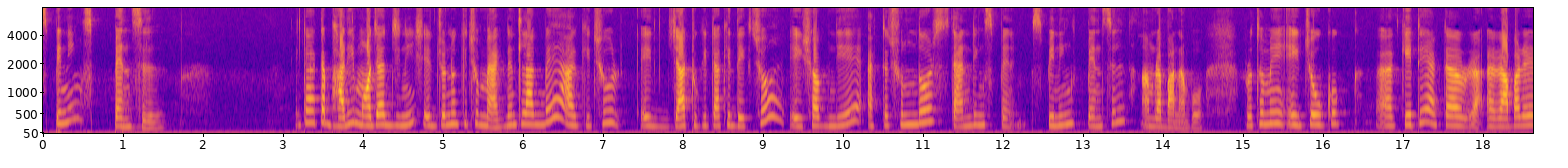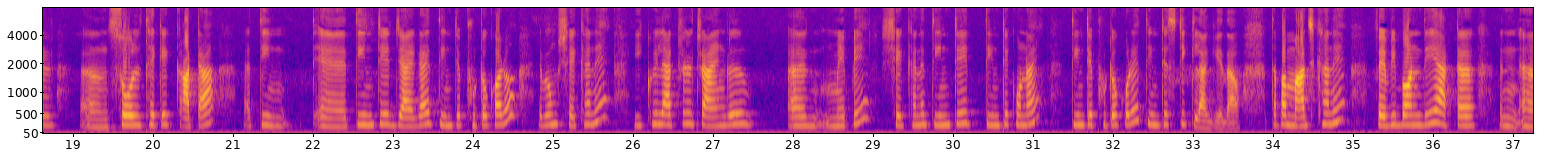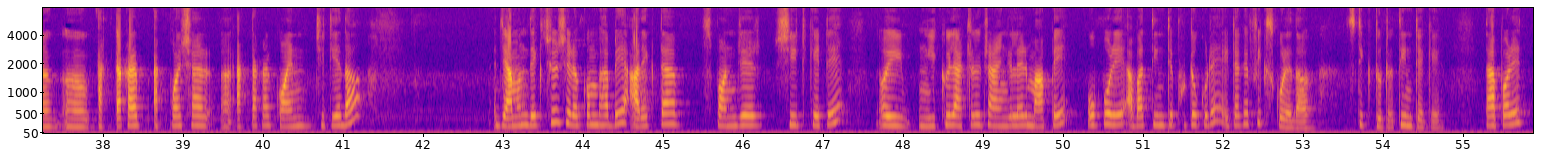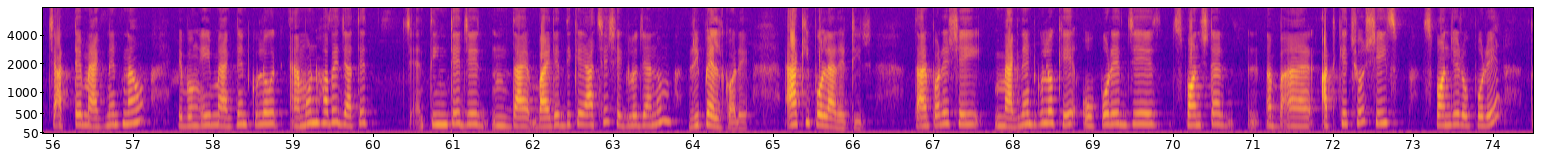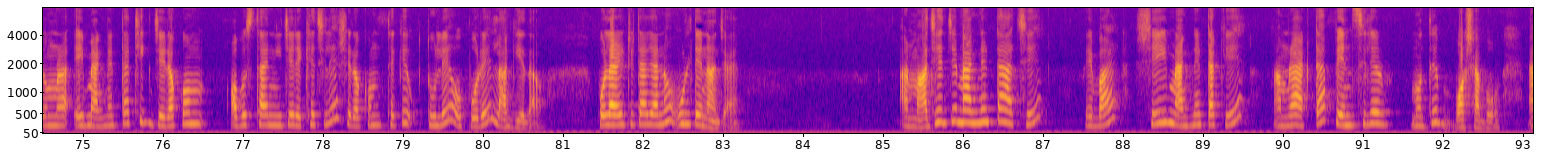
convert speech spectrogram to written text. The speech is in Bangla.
Spinning pencil. এটা একটা ভারী মজার জিনিস, এর জন্য কিছু ম্যাগনেট লাগবে আর কিছু এই যা টুকিটাকি দেখছ এই সব দিয়ে একটা সুন্দর স্ট্যান্ডিং স্পিনিং পেন্সিল আমরা বানাবো। প্রথমে এই চৌকো কেটে একটা রাবারের সোল থেকে কাটা তিন তিনটে জায়গায় তিনটে ফুটো করো এবং সেখানে ইকুইল্যাটারাল ট্রায়াঙ্গেল মেপে সেখানে তিনটে তিনটে কোনায় তিনটে ফুটো করে তিনটে স্টিক লাগিয়ে দাও। তারপর মাঝখানে ফেভিবন দিয়ে একটা এক টাকার, এক পয়সার এক টাকার কয়েন ছিটিয়ে দাও। যেমন দেখছ সেরকমভাবে আরেকটা স্পঞ্জের শিট কেটে ওই ইকুইল্যাটারাল ট্রায়াঙ্গেলের মাপে ওপরে আবার তিনটে ফুটো করে এটাকে ফিক্স করে দাও স্টিক দুটো, তিনটেকে। তারপরে চারটে ম্যাগনেট নাও এবং এই ম্যাগনেটগুলো এমন হবে যাতে তিনটে যে বাইরের দিকে আছে সেগুলো যেন রিপেল করে। একই পোলারিটির তারপরে সেই ম্যাগনেটগুলোকে ওপরের যে স্পঞ্জটা আটকেছো সেই স্পঞ্জের ওপরে তোমরা এই ম্যাগনেটটা ঠিক যেরকম অবস্থায় নিচে রেখেছিলে সেরকম থেকে তুলে ওপরে লাগিয়ে দাও। পোলারিটিটা যেন উল্টে না যায়। আর মাঝের যে ম্যাগনেটটা আছে, এবার সেই ম্যাগনেটটাকে আমরা একটা পেন্সিলের মধ্যে বসাবো।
